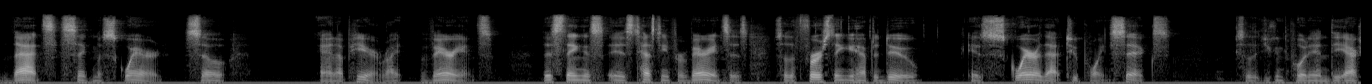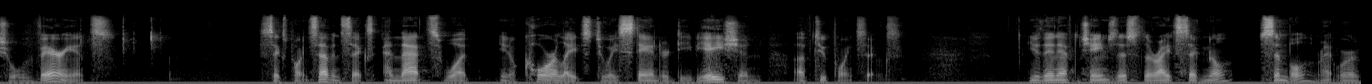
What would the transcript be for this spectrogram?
That's sigma squared. So and up here right variance this thing is, is testing for variances. So the first thing you have to do is square that 2.6 so that you can put in the actual variance 6.76 and that's what you know correlates to a standard deviation of 2.6. You then have to change this to the right signal symbol, right? We're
